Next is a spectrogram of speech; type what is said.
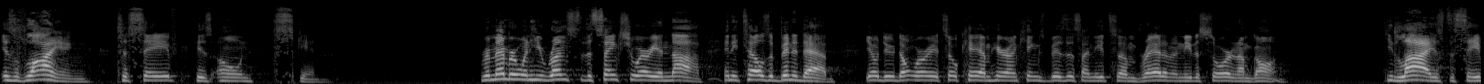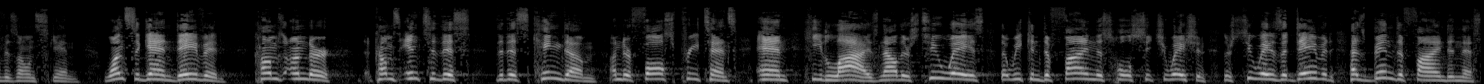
is lying to save his own skin. Remember when he runs to the sanctuary in Nob and he tells Abinadab, Yo, dude, don't worry, it's okay. I'm here on king's business. I need some bread and I need a sword and I'm gone. He lies to save his own skin. Once again, David comes under comes into this this kingdom under false pretense and he lies. Now, there's two ways that we can define this whole situation. There's two ways that David has been defined in this.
